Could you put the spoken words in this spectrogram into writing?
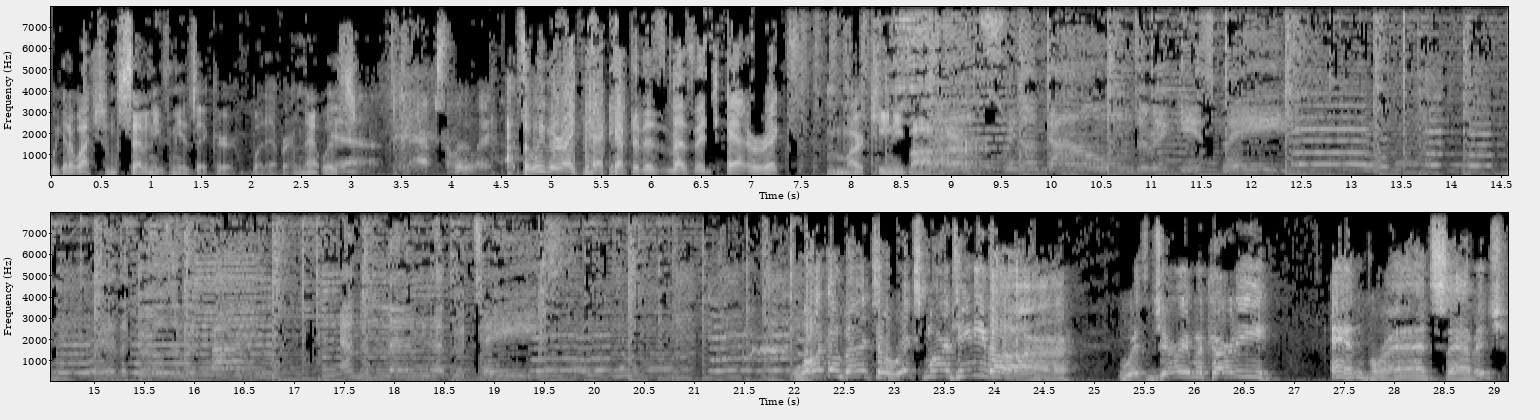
we got to watch some seventies music or whatever, and that was. yeah, absolutely. So we'll be right back after this message at Rick's Martini Bar. Swing on down to Ricky's place. Where the girls are refined and the men have good taste. Welcome back to Rick's Martini Bar with Jerry McCarty and Brad Savage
